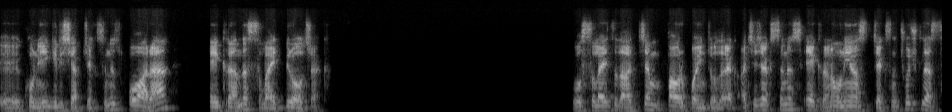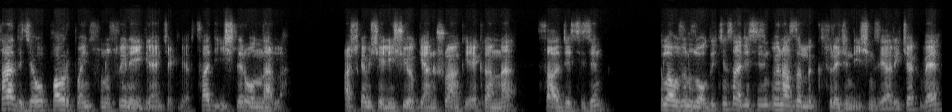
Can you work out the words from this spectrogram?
e, konuya giriş yapacaksınız. O ara ekranda slide 1 olacak. O slaytı da açacağım. PowerPoint olarak açacaksınız. Ekrana onu yansıtacaksınız. Çocuklar sadece o PowerPoint sunusuyla ilgilenecekler. Sadece işleri onlarla. Başka bir şeyle işi yok. Yani şu anki ekranla sadece sizin kılavuzunuz olduğu için sadece sizin ön hazırlık sürecinde işinize yarayacak ve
